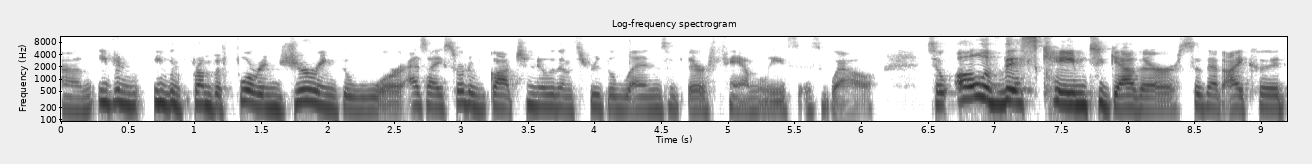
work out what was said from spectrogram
um, even even from before and during the war, as I sort of got to know them through the lens of their families as well. So all of this came together so that I could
